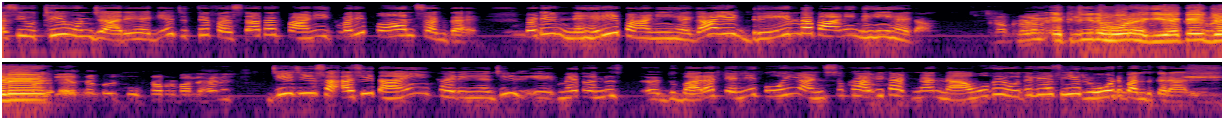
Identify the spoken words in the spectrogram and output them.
ਅਸੀਂ ਉੱਥੇ ਹੀ ਹੁਣ ਜਾ ਰਹੇ ਹੈਗੇ ਜਿੱਥੇ ਫਸਲਾਂ ਤੱਕ ਪਾਣੀ ਇੱਕ ਵਾਰੀ ਪਹੁੰਚ ਸਕਦਾ ਹੈ। ਬਟ ਇਹ ਨਹਿਰੀ ਪਾਣੀ ਹੈਗਾ, ਇਹ ਡਰੇਨ ਦਾ ਪਾਣੀ ਨਹੀਂ ਹੈਗਾ। ਮੈਡਮ, ਇੱਕ ਚੀਜ਼ ਹੋਰ ਹੈਗੀ ਹੈ ਕਿ ਜਿਹੜੇ ਇਹ ਤਾਂ ਕੋਈ ਪੁਖਤਾ ਪ੍ਰਬੰਧ ਹੈ ਨੇ ਜੀ ਜੀ ਸ- ਅਸੀਂ ਤਾਂ ਹੀ ਖੜੇ ਹਾਂ ਜੀ। ਇਹ ਮੈਂ ਤੁਹਾਨੂੰ ਅ, ਦੁਬਾਰਾ ਕਹਿੰਨੀ ਹਾਂ, ਕੋਈ ਅਣਸੁਖਾਵੀ ਘਟਨਾ ਨਾ ਹੋਵੇ ਉਹਦੇ ਲਈ ਅਸੀਂ ਇਹ ਰੋਡ ਬੰਦ ਕਰਾ ਰਹੇ ਹਾਂ।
